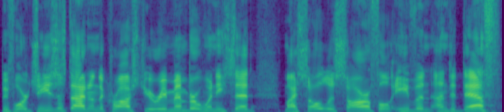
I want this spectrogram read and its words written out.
Before Jesus died on the cross, do you remember when he said, My soul is sorrowful even unto death?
